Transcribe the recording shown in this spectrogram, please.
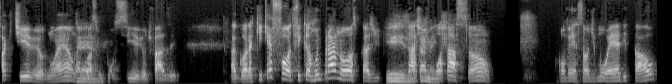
factível, não é um negócio é. impossível de fazer. Agora, aqui que é foda, fica ruim para nós, por causa de Exatamente. taxa de importação, conversão de moeda e tal.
